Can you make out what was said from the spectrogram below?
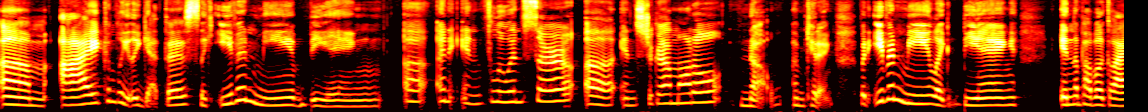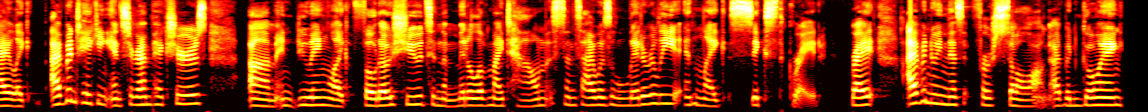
Um, I completely get this. Like even me being uh, an influencer, uh, Instagram model, no, I'm kidding. But even me like being in the public eye, like I've been taking Instagram pictures um, and doing like photo shoots in the middle of my town since I was literally in like sixth grade right? I've been doing this for so long. I've been going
